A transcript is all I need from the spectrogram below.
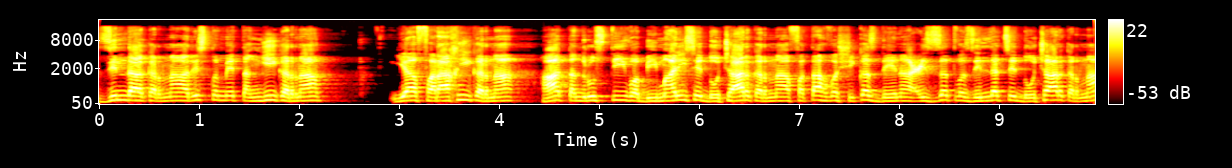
ज़िंदा करना, रिस्क में तंगी करना या फराखी करना हाँ तंदरुस्ती व बीमारी से दो चार करना, फतह व शिकस्त देना, इज़्ज़त व ज़िल्लत से दो चार करना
